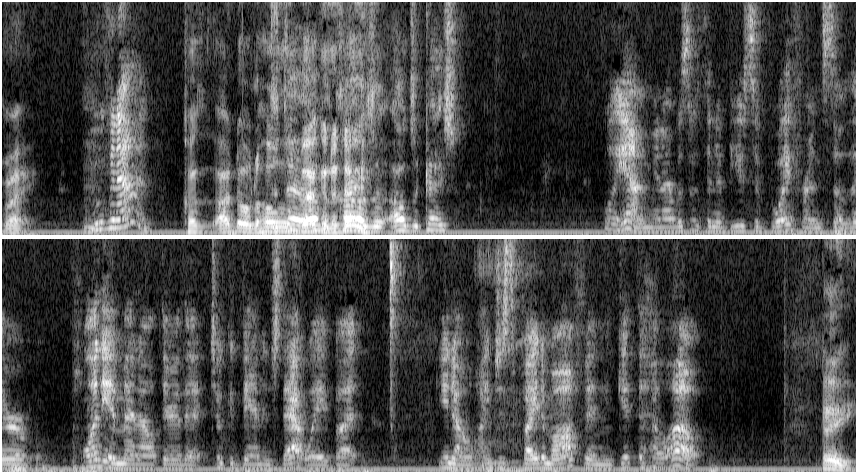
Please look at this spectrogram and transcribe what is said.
right. moving on. Because I know the whole back in the day. cause a case? Well, yeah, I mean, I was with an abusive boyfriend, so there are plenty of men out there that took advantage that way. But you know, I just fight them off and get the hell out. Hey,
